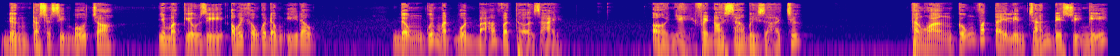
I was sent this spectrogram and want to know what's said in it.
Đừng, ta sẽ xin bố cho. Nhưng mà kiểu gì ông ấy không có đồng ý đâu. Đồng cúi mặt buồn bã và thở dài. Ờ nhỉ, phải nói sao bây giờ chứ? Thằng Hoàng cũng vắt tay lên chán để suy nghĩ.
